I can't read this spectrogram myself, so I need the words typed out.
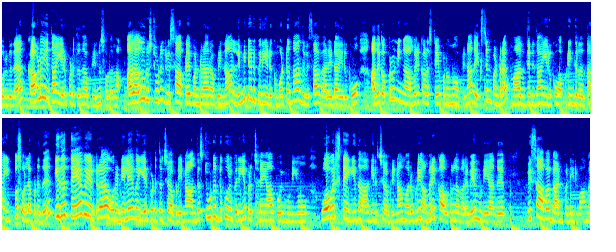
ஒருவித கவலையை தான் ஏற்படுத்துது அப்படின்னு சொல்லலாம். அதாவது ஒரு ஸ்டூடெண்ட் விசா அப்ளை பண்ணுறாரு அப்படின்னா லிமிட்டெட் பீரியடுக்கு மட்டும்தான் அந்த விசா வேலிடாக இருக்கும். அதுக்கப்புறம் நீங்கள் அமெரிக்காவில் ஸ்டே பண்ணணும் அப்படின்னா அதை எக்ஸ்டெண்ட் பண்ணுற மாதிரி தான் இருக்கும் அப்படிங்கிறது தான் இப்போ சொல்லப்படுது. இது தேவையற்ற ஒரு டிலேவை ஏற்படுத்துச்சு அப்படின்னா அப்படின்னா அந்த ஸ்டூடெண்ட்டுக்கு ஒரு பெரிய பிரச்சனையாக போய் முடியும். ஓவர் ஸ்டே இது ஆகிருச்சு அப்படின்னா மறுபடியும் அமெரிக்காவுக்குள்ளே வரவே முடியாது. விசாவை பேன் பண்ணிடுவாங்க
